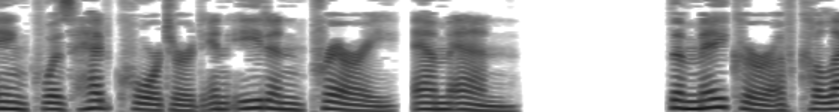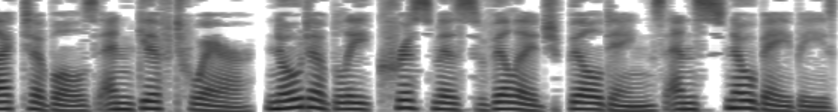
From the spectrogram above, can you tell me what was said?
Inc. was headquartered in Eden Prairie, MN. The maker of collectibles and giftware, notably Christmas Village buildings and Snowbabies,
